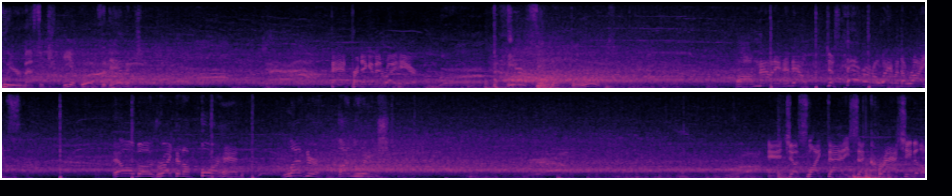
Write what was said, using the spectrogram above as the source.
clear message. He avoids the damage. Bad predicament right here. Piercing the throat. Oh, mounting and now just hammering away with the rights. Elbows right to the forehead. Lesnar unleashed. And just like that, he sent crashing to the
